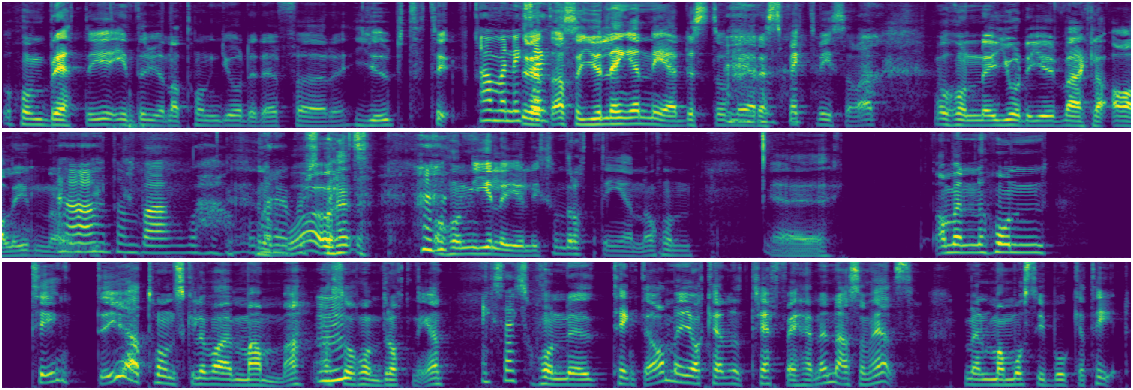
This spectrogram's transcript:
hon berättade ju i intervjun att hon gjorde det för djupt typ. Ja men Du exakt. vet, alltså ju längre ner desto mer respekt visar man. Och hon gjorde ju verkligen all in. Och, Ja, de bara wow, what a Wow. respect. och hon gillar ju liksom drottningen och hon, eh, ja men hon tänkte ju att hon skulle vara en mamma, Mm. alltså hon drottningen. Exakt. Så hon eh, tänkte, ja men jag kan träffa henne när som helst. Men man måste ju boka tid.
